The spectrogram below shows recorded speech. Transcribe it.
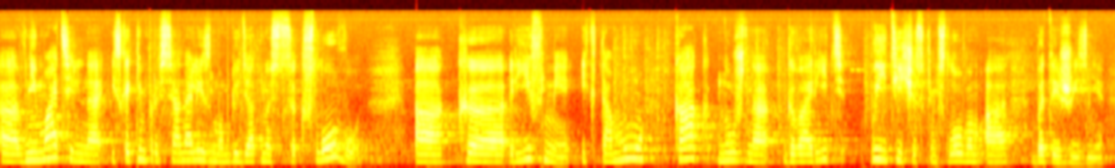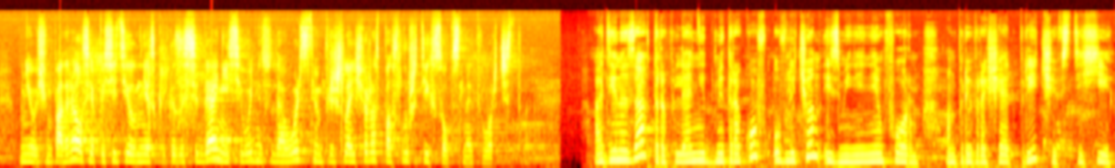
э, внимательно и с каким профессионализмом люди относятся к слову, к рифме и к тому, как нужно говорить поэтическим словом об этой жизни. Мне очень понравилось, я посетила несколько заседаний, и сегодня с удовольствием пришла еще раз послушать их собственное творчество. Один из авторов, Леонид Дмитраков, увлечен изменением форм. Он превращает притчи в стихи.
